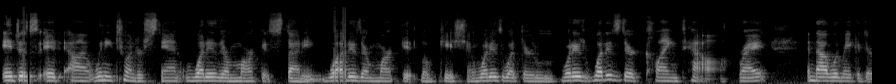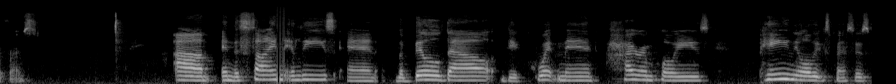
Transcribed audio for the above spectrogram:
it just it uh, we need to understand what is their market study what is their market location what is what their what is what is their clientele right? And that would make a difference. Um, and the sign lease and the build out the equipment hire employees paying all the expenses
